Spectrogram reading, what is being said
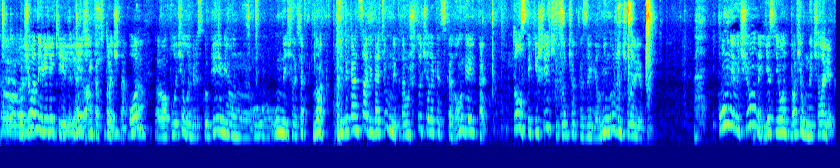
Э, Ученый великий, Илья Мечников, точно. Он э, получил Нобелевскую премию, он умный человек, но не до конца, видать, умный, потому что что человек это сказал? Он говорит так, толстый кишечник, он четко заявил, не нужен человеку. Умный ученый, если он вообще умный человек,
